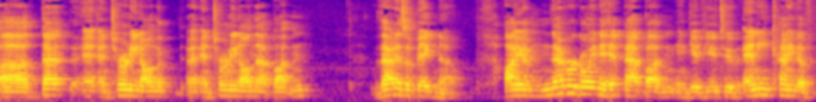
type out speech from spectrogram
uh, that and, and turning on the and turning on that button. That is a big no. I am never going to hit that button and give YouTube any kind of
